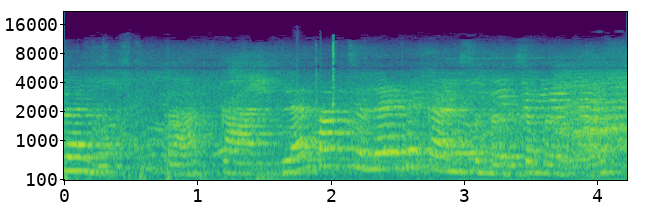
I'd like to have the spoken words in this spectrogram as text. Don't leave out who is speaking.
Speaker 1: พื่อนรักกันและมักจะเล่นด้วยกันเสมอๆ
